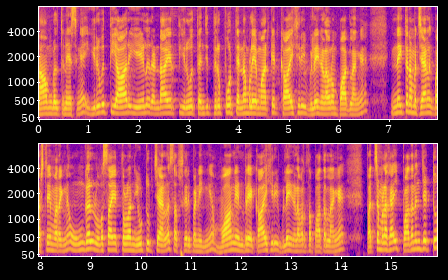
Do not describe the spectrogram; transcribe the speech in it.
நான் உங்கள் தினேசுங்க. இருபத்தி ஆறு ஏழு ரெண்டாயிரத்தி இருபத்தஞ்சி திருப்பூர் தென்னம்பளைய மார்க்கெட் காய்கறி விலை நிலவரம் பார்க்கலாங்க. இன்றைக்கு தான் நம்ம சேனலுக்கு ஃபஸ்ட் டைம் வரீங்கன்னா உங்கள் விவசாயத்துடன் யூடியூப் சேனலை சப்ஸ்கிரைப் பண்ணிக்கங்க. வாங்க இன்றைய காய்கறி விலை நிலவரத்தை பார்த்துடலாங்க. பச்சை மிளகாய் பதினஞ்சு டு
